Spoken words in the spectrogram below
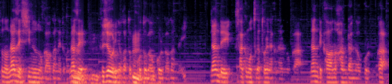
その、なぜ死ぬのかわかんないとか、なぜうんうん不条理のことことが起こるかわかんない。なんで作物が取れなくなるのか、なんで川の氾濫が起こるのか、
